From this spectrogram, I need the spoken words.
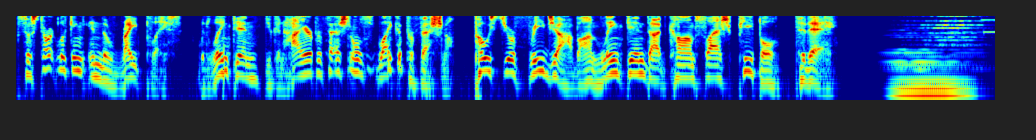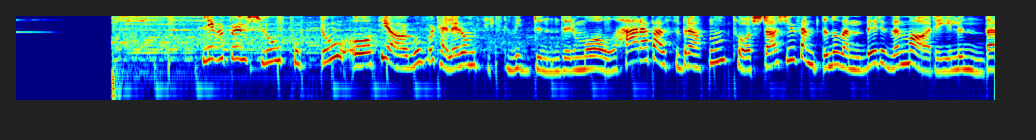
So start looking in the right place. With LinkedIn, you can hire professionals like a professional. Post your free job on linkedin.com slash people today. Liverpool slo Porto, og Tiago forteller om sitt vidundermål. Her er pausepraten torsdag 25.11. ved Mari Lunde.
